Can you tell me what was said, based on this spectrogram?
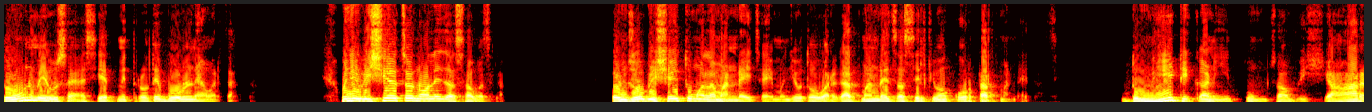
दोन व्यवसाय असे आहेत मित्र ते बोलण्यावर चालतात. म्हणजे विषयाचं नॉलेज असावंच लागतं. पण जो विषय तुम्हाला मांडायचा आहे म्हणजे तो वर्गात मांडायचा असेल किंवा कोर्टात मांडायचा असेल दोन्ही ठिकाणी तुमचा विचार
